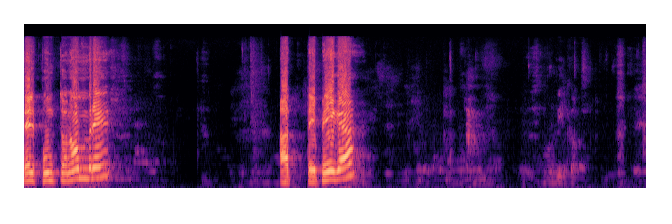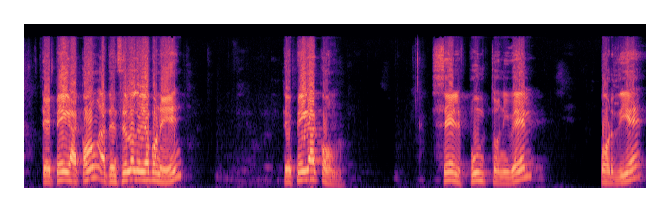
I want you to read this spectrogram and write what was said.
El punto nombre. A, te pega. Te pega con, atención lo que voy a poner, ¿eh? Te pega con self.nivel por 10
